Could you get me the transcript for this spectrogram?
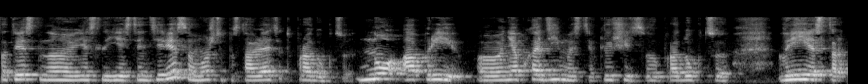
Соответственно, если есть интерес, вы можете поставлять эту продукцию. Но а при э, необходимости включить свою продукцию в реестр,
